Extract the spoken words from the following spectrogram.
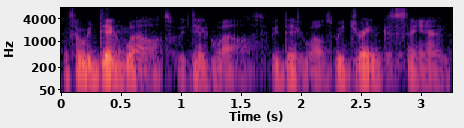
And so we dig wells, we dig wells, we dig wells, we drink sand.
